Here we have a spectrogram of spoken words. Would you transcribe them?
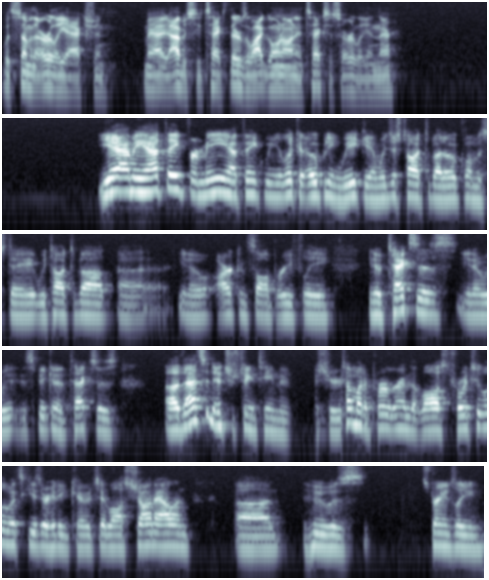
with some of the early action? I mean, obviously, Texas. There's a lot going on in Texas early in there. Yeah, I mean, I think for me, I think when you look at opening weekend, we just talked about Oklahoma State. We talked about, uh, you know, Arkansas briefly. You know, Texas. You know, speaking of Texas, uh, that's an interesting team this year. You're talking about a program that lost Troy Tulowitzki as their hitting coach. They lost Sean Allen, uh, who was strangely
